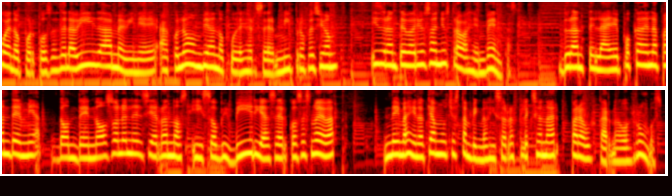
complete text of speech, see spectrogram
bueno, por cosas de la vida me vine a Colombia, no pude ejercer mi profesión y durante varios años trabajé en ventas. Durante la época de la pandemia, donde no solo el encierro nos hizo vivir y hacer cosas nuevas, me imagino que a muchos también nos hizo reflexionar para buscar nuevos rumbos.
